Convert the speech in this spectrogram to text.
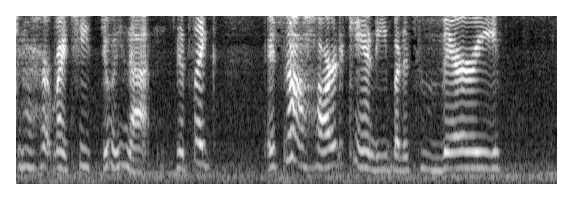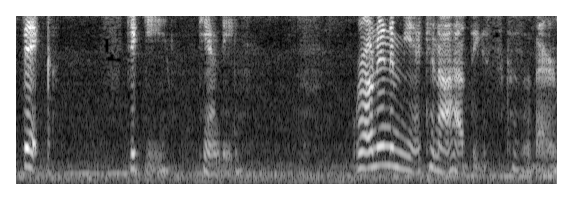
And I hurt my teeth doing that. It's like, it's not hard candy, but it's very thick, sticky candy. Ronan and Mia cannot have these because of their,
